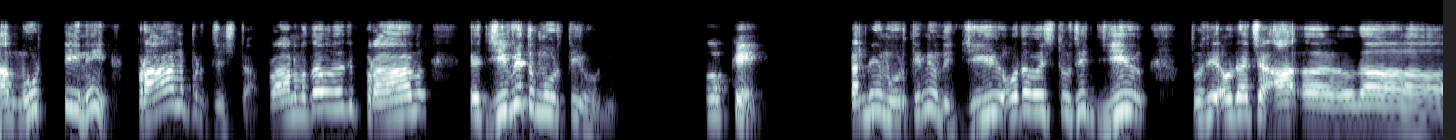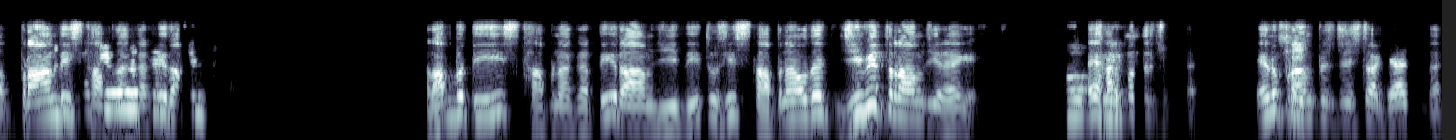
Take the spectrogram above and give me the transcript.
ਹਾਂ ਮੂਰਤੀ ਨਹੀਂ ਪ੍ਰਾਨ ਪ੍ਰਤਿਸ਼ਠਾ। ਪ੍ਰਾਨ ਮਤਲਬ ਉਹਦੇ ਪ੍ਰਾਨ ਇਹ ਜੀਵਿਤ ਮੂਰਤੀ ਹੋਗੀ ਓਕੇ ਕੱਲੀ ਮੂਰਤੀ ਨਹੀਂ ਹੁੰਦੀ ਜੀ ਉਹਦੇ ਵਿੱਚ ਤੁਸੀਂ ਜੀਵ ਤੁਸੀਂ ਉਹਦੇ ਚ ਉਹਦਾ ਪ੍ਰਾਨ ਦੀ ਸਥਾਪਨਾ ਕਰਤੀ ਰੱਬ- ਰੱਬ ਦੀ ਸਥਾਪਨਾ ਕਰਤੀ ਰਾਮ ਜੀ ਦੀ ਤੁਸੀਂ ਸਥਾਪਨਾ ਉਹਦੇ ਜੀਵਿਤ ਰਾਮ ਜੀ ਰਹਿ ਗਏ। ਇਹ ਹਰ ਮੰਦਰ ਚ ਹੁੰਦਾ। ਇਹਨੂੰ। ਪ੍ਰਾਨ ਪ੍ਰਤਿਸ਼ਠਾ ਕਿਹਾ ਜਾਂਦਾ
